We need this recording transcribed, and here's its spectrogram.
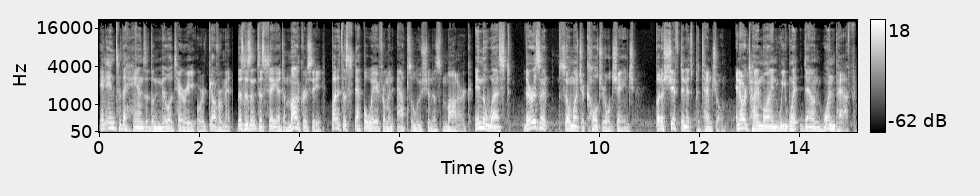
and into the hands of the military or government. This isn't to say a democracy, but it's a step away from an absolutist monarch. In the West, there isn't so much a cultural change, but a shift in its potential. In our timeline, we went down one path,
